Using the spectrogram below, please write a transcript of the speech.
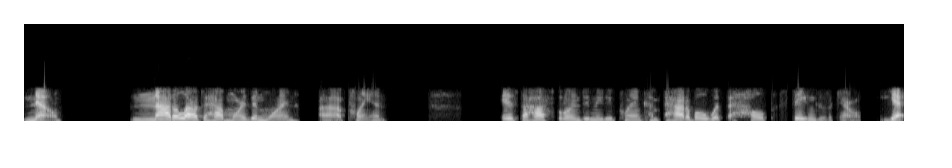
No, not allowed to have more than one uh, plan. Is the hospital indemnity plan compatible with the health savings account? Yes.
